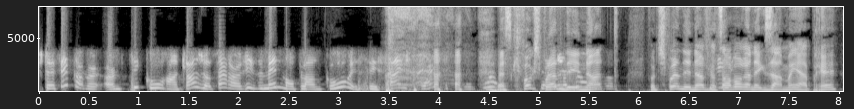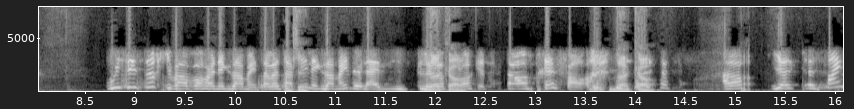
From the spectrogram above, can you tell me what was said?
je te fais comme un, petit cours en classe. Je vais te faire un résumé de mon plan de cours et c'est cinq points. Est-ce qu'il faut que je prenne des notes? Faut que tu prennes des notes. Vais avoir un examen après? Oui, c'est sûr qu'il va avoir un examen. Ça va s'appeler l'examen de la vie. là, il va falloir que tu sors très fort. D'accord. Alors, il y, a, cinq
